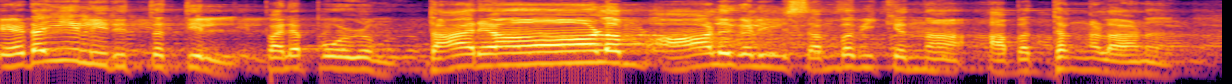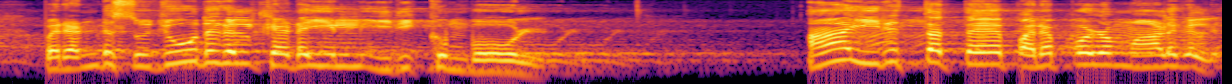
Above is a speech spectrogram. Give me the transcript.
ഇടയിലിരുത്തത്തിൽ പലപ്പോഴും ധാരാളം ആളുകളിൽ സംഭവിക്കുന്ന അബദ്ധങ്ങളാണ്. ഇപ്പൊ രണ്ട് സുജൂതുകൾക്കിടയിൽ ഇരിക്കുമ്പോൾ ആ ഇരുത്തത്തെ പലപ്പോഴും ആളുകൾ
